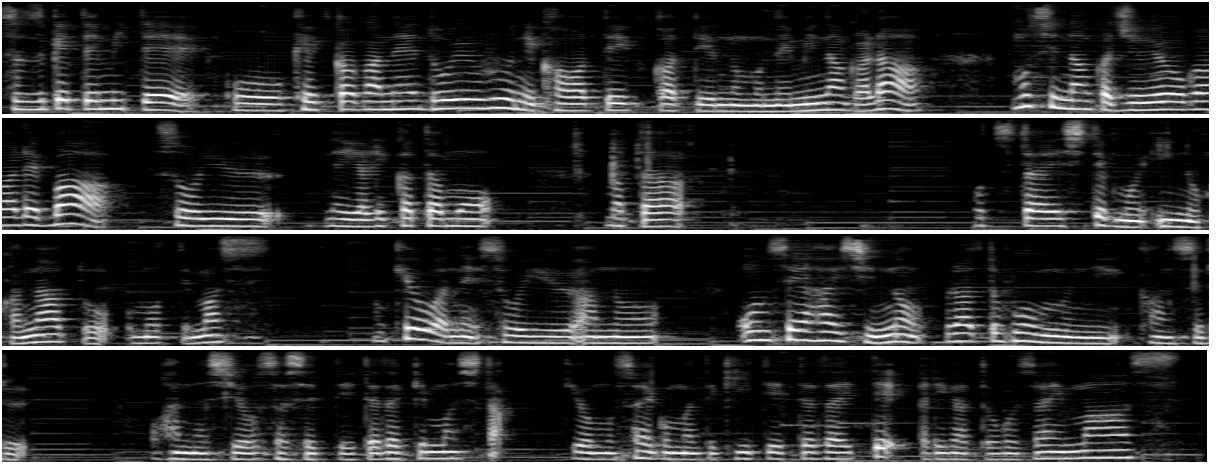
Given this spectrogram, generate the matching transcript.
続けてみてこう結果がねどういう風に変わっていくかっていうのもね見ながらもし何か需要があればそういう、ね、やり方もまたお伝えしてもいいのかなと思ってます。今日はねそういうあの音声配信のプラットフォームに関するお話をさせていただきました。今日も最後まで聞いていただいてありがとうございます。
